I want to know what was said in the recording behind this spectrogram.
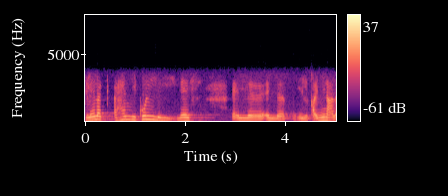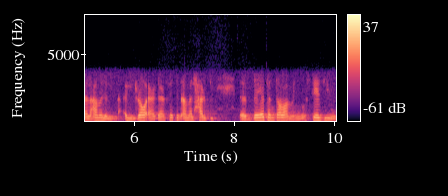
خلالك أهني كل الناس ال- ال- القائمين على العمل ال- الرائع ده فاتن أمل حربي. بداية طبعا من أستاذي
